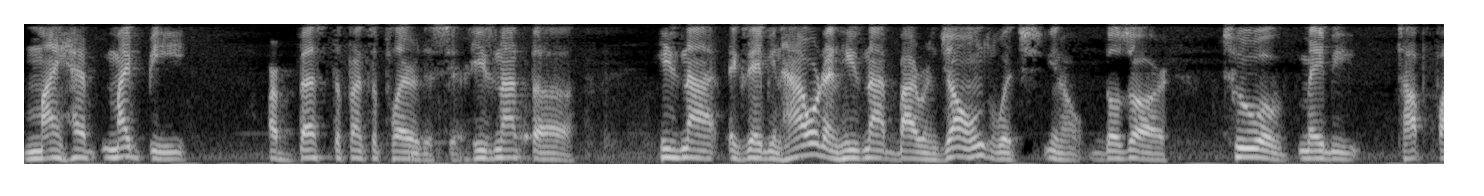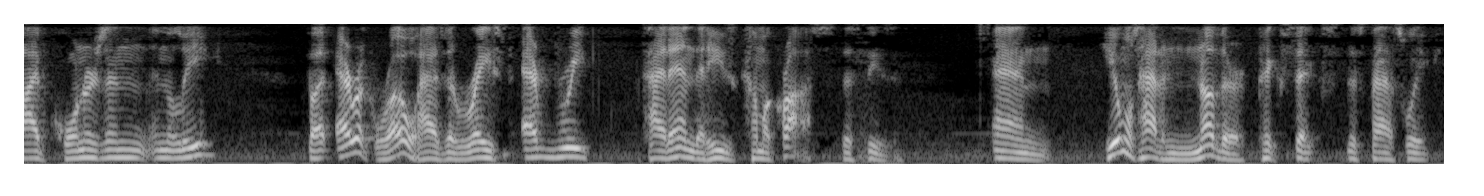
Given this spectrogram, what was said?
might have might be our best defensive player this year. He's not the he's not Xavien Howard and he's not Byron Jones, which, you know, those are two of maybe top five corners in, in the league. But Eric Rowe has erased every tight end that he's come across this season. And he almost had another pick six this past week.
